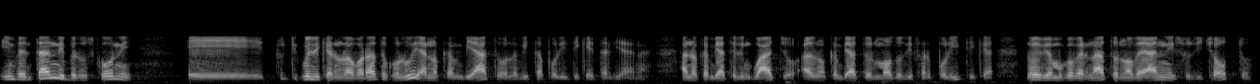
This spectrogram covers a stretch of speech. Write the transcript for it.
In vent'anni Berlusconi e tutti quelli che hanno lavorato con lui hanno cambiato la vita politica italiana, hanno cambiato il linguaggio, hanno cambiato il modo di fare politica. Noi abbiamo governato nove anni su 18.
